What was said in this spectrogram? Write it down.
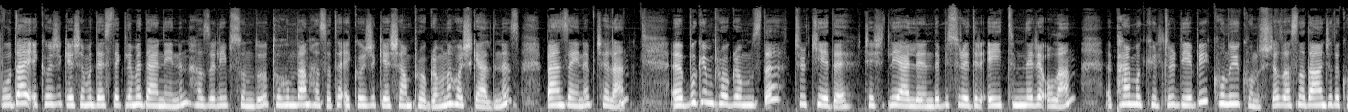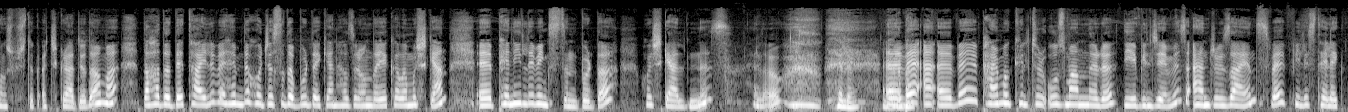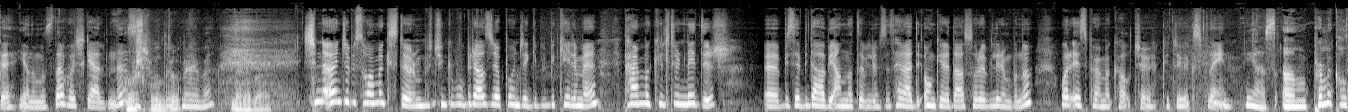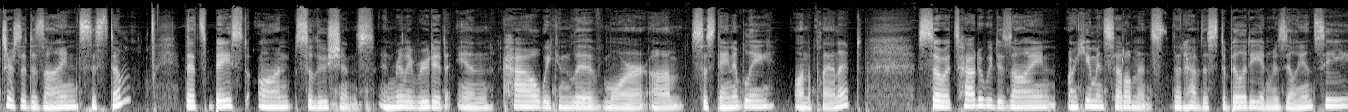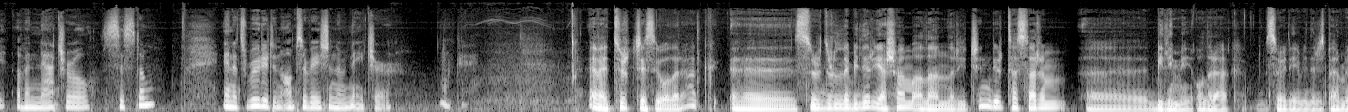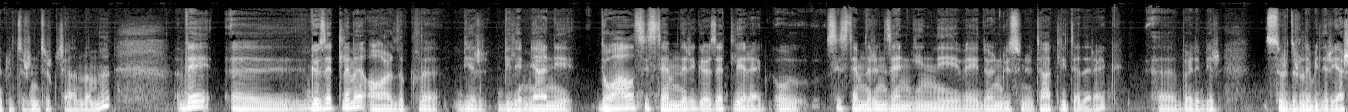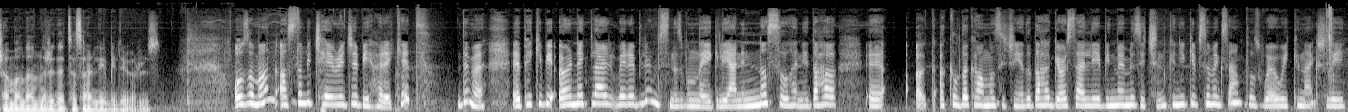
Buğday Ekolojik Yaşamı Destekleme Derneği'nin hazırlayıp sunduğu Tohumdan Hasata Ekolojik Yaşam programına hoş geldiniz. Ben Zeynep Çelen. Ee, bugün programımızda Türkiye'de çeşitli yerlerinde bir süredir eğitimleri olan e, permakültür diye bir konuyu konuşacağız. Aslında daha önce de konuşmuştuk Açık Radyo'da ama daha da detaylı ve hem de hocası da buradayken hazır onu da yakalamışken e, Penny Livingston burada. Hoş geldiniz. Hello. Hello. Ee, ve e, ve permakültür uzmanları diyebileceğimiz Andrew Zions ve Filiz Telek de yanımızda. Hoş geldiniz. Hoş bulduk. Merhaba. Merhaba. Şimdi önce bir sormak istiyorum. Çünkü bu biraz Japonca gibi bir kelime. Permakültür nedir? Ee, bize bir daha bir anlatabilir misiniz? Herhalde on kere daha sorabilirim bunu. What is permaculture? Could you explain? Yes. Um, permaculture is a design system that's based on solutions and really rooted in how we can live more um, sustainably on the planet. So it's how do we design our human settlements that have the stability and resiliency of a natural system, and it's rooted in observation of nature. Okay. Evet, Türkçesi olarak e, sürdürülebilir yaşam alanları için bir tasarım e, bilimi olarak söyleyebiliriz permakültürün Türkçe anlamı. Ve e, gözetleme ağırlıklı bir bilim. Yani doğal sistemleri gözetleyerek o sistemlerin zenginliği ve döngüsünü taklit ederek e, böyle bir sürdürülebilir yaşam alanları da tasarlayabiliyoruz. O zaman aslında bir çevreci bir hareket değil mi? E, peki bir örnekler verebilir misiniz bununla ilgili? Yani nasıl hani daha e, akılda kalması için ya da daha görselleyebilmemiz için can you give some examples where we can actually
